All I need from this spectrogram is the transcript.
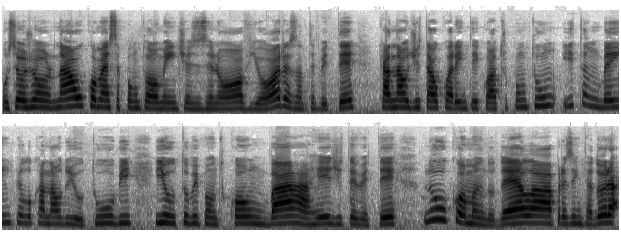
O seu jornal começa pontualmente às 19 horas na TVT, canal digital 44.1 e também pelo canal do YouTube, youtube.com/redetvt. No comando dela, a apresentadora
